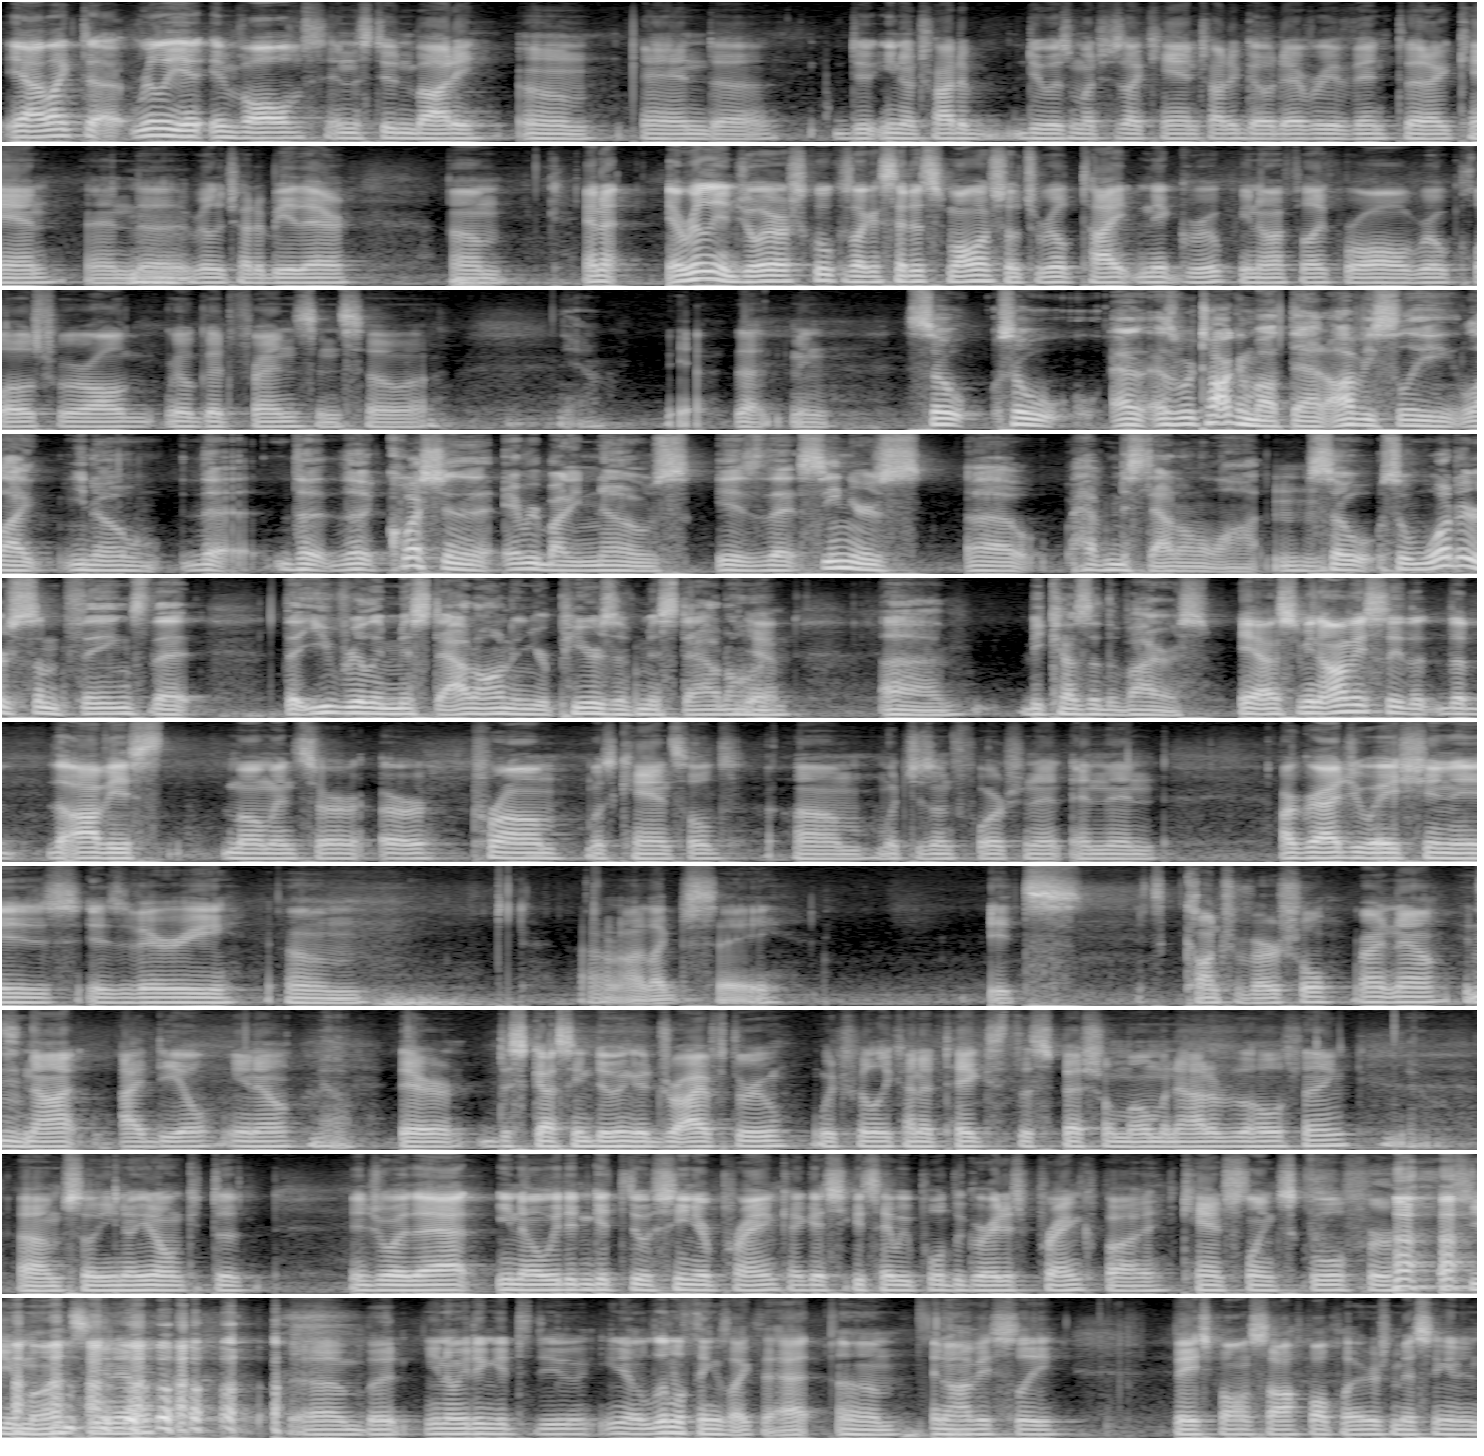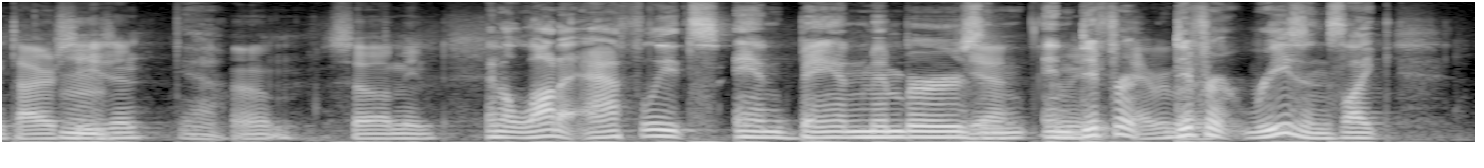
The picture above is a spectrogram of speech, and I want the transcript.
yeah, I like to really involved in the student body, um, and uh, do you know try to do as much as I can, try to go to every event that I can, and uh, really try to be there. Um, and I, I really enjoy our school because, like I said, it's smaller, so it's a real tight knit group. You know, I feel like we're all real close. We're all real good friends, and so uh, Yeah. yeah, that I mean, So, so as, as we're talking about that, obviously, like you know, the the the question that everybody knows is that seniors uh, have missed out on a lot. Mm-hmm. So, so what are some things that that you've really missed out on, and your peers have missed out on Yeah. Uh, because of the virus? Yeah, so I mean, obviously the the, the obvious moments are, are prom was canceled, um, which is unfortunate, and then our graduation is is very um, I don't know. I'd like to say it's it's controversial right now. It's not ideal, you know. Yeah. They're discussing doing a drive-through, which really kind of takes the special moment out of the whole thing. Um, so you know you don't get to enjoy that. You know we didn't get to do a senior prank. I guess you could say we pulled the greatest prank by canceling school for a few months. You know, um, but you know we didn't get to do you know little things like that. Um, and obviously, baseball and softball players missing an entire season. Yeah. Um, so I mean, and a lot of athletes and band members Yeah, and, I and mean, different everybody. different reasons like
